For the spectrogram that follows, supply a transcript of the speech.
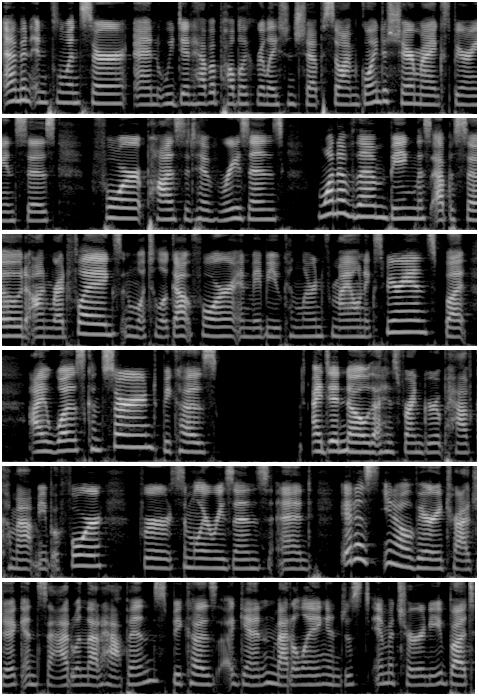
am an influencer and we did have a public relationship. So I'm going to share my experiences for positive reasons one of them being this episode on red flags and what to look out for, and maybe you can learn from my own experience. But I was concerned because I did know that his friend group have come at me before for similar reasons, and it is, you know, very tragic and sad when that happens because, again, meddling and just immaturity. But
